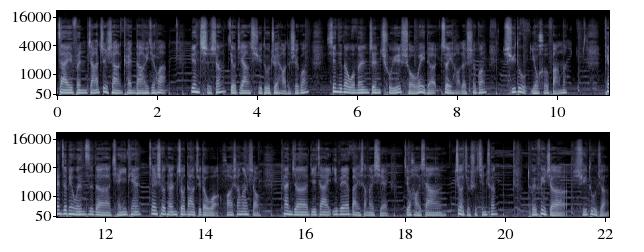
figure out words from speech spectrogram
在一份杂志上看到一句话：“愿此生就这样虚度最好的时光。”现在的我们正处于所谓的最好的时光，虚度又何妨呢？看这篇文字的前一天，在社团做道具的我划伤了手，看着滴在 EVA 板上的血，就好像这就是青春，颓废着，虚度着。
